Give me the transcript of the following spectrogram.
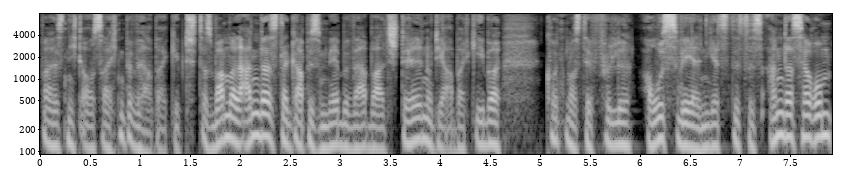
weil es nicht ausreichend Bewerber gibt. Das war mal anders. Da gab es mehr Bewerber als Stellen und die Arbeitgeber konnten aus der Fülle auswählen. Jetzt ist es andersherum.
